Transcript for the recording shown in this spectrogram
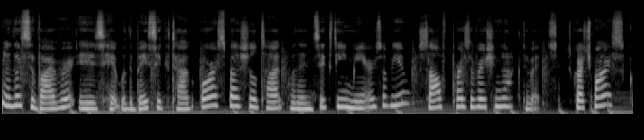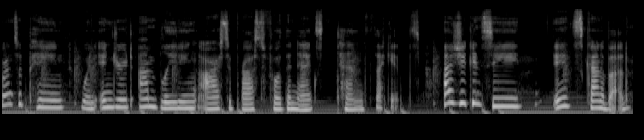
another survivor is hit with a basic attack or a special attack within 16 meters of you, self-preservation activates. Scratch marks, grunts of pain when injured and bleeding are suppressed for the next 10 seconds. As you can see, it's kinda bad.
